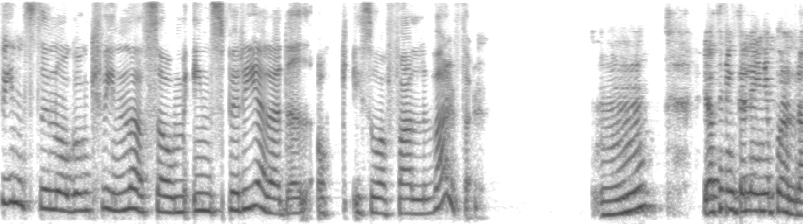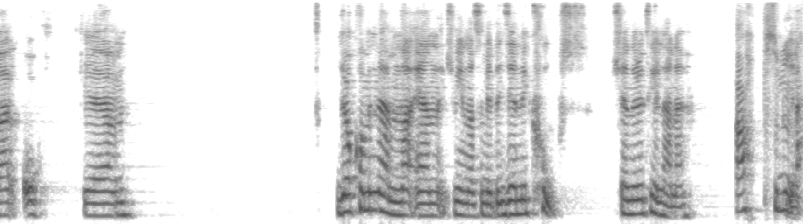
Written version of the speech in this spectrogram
Finns det någon kvinna som inspirerar dig och i så fall varför? Mm. Jag tänkte länge på den där och eh, jag kommer nämna en kvinna som heter Jenny Kos. Känner du till henne? Absolut. Ja.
